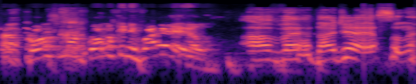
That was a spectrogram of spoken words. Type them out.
A próxima Copa quem vai é ela. A verdade é essa, né?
